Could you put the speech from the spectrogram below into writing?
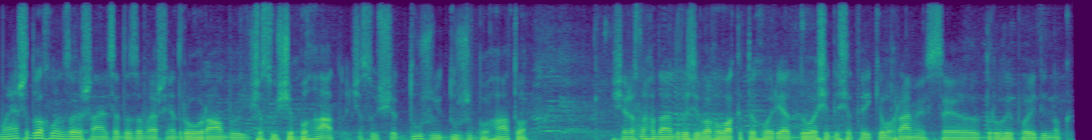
Менше двох хвилин залишається до завершення другого раунду. І часу ще багато. Часу ще дуже і дуже багато. Ще раз нагадаю, друзі, вагова категорія до 60 кілограмів. Це другий поєдинок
